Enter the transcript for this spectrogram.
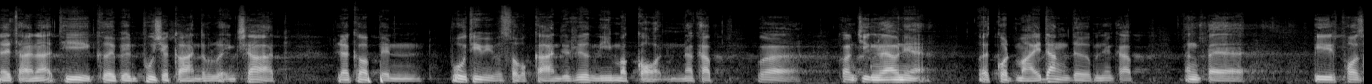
ในฐานะที่เคยเป็นผู้จัดการตำรวจแห่งชาติ และก็เป็นผู้ที่มีประสบการณ์ในเรื่องนี้มาก่อนนะครับ ว่าความจริงแล้วเนี่ยกฎหมายดั้งเดิมนะครับ ตั้งแต่ปีพศ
